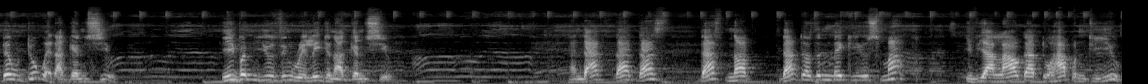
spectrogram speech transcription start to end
they will do it against you. Even using religion against you. And that that that's that's not that doesn't make you smart if you allow that to happen to you.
